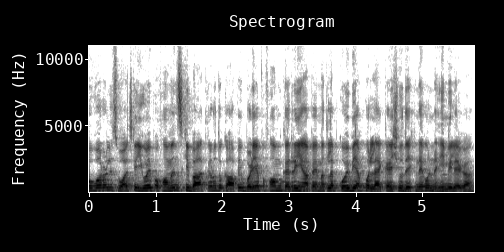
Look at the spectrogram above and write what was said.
ओवरऑल इस वॉच के यूआई परफॉर्मेंस की बात करूँ तो काफ़ी बढ़िया परफॉर्म कर रही है यहाँ पे मतलब कोई भी आपको लैग का इशू देखने को नहीं मिलेगा।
